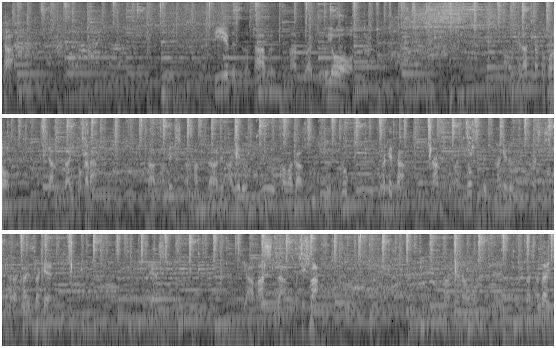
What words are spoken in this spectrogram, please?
した。PF ですのサーブまずは重要。今を狙ったところジャンライトから。さあ立石がアンダーで上げる。大川が打つブロックにかけた。なんとか拾ってつなげる。しかし杉原返すだけ。林山下そして島。立て直してトヨタ車体ブ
